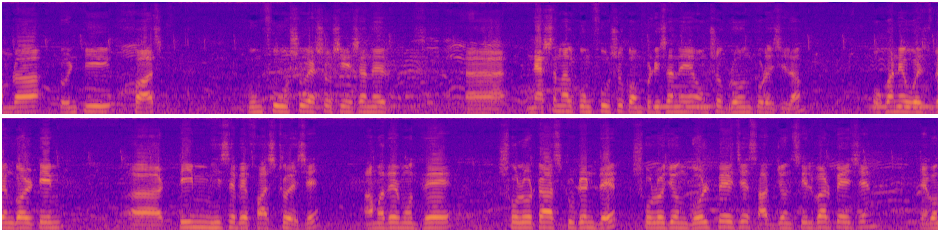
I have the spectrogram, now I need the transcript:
আমরা twenty first kung fu wushu অ্যাসোসিয়েশনের ন্যাশনাল কুংফু উশু কম্পিটিশানে অংশগ্রহণ করেছিলাম। ওখানে ওয়েস্ট বেঙ্গল টিম টিম হিসেবে ফার্স্ট হয়েছে। আমাদের মধ্যে ষোলোটা স্টুডেন্টদের, ষোলো জন গোল্ড পেয়েছে সাতজন সিলভার পেয়েছেন এবং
